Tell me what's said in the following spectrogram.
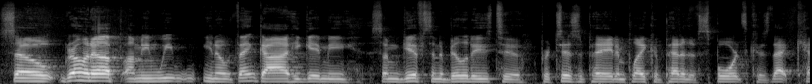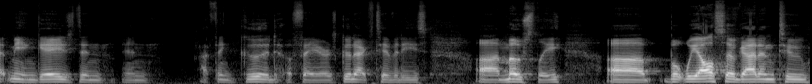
so growing up, I mean, we, you know, thank God he gave me some gifts and abilities to participate and play competitive sports because that kept me engaged in, in, I think, good affairs, good activities, uh, mostly. Uh, but we also got into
